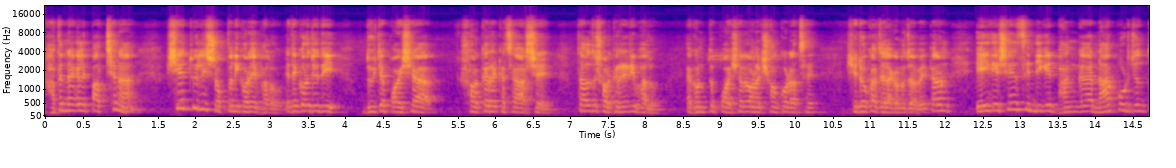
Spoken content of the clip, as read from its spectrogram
হাতের নাগালে পাচ্ছে না সেহেতু ইলিশ রপ্তানি করাই ভালো। এতে করে যদি দুইটা পয়সা সরকারের কাছে আসে, তাহলে তো সরকারেরই ভালো। এখন তো পয়সারও অনেক সংকট আছে, সেটাও কাজে লাগানো যাবে। কারণ এই দেশে সিন্ডিকেট ভাঙ্গা না পর্যন্ত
